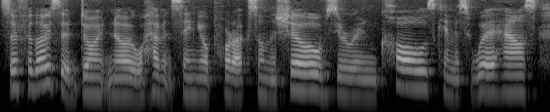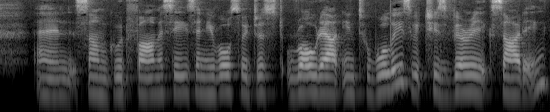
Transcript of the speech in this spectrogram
So, for those that don't know or haven't seen your products on the shelves, you're in Coles, Chemist Warehouse, and some good pharmacies. And you've also just rolled out into Woolies, which is very exciting.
